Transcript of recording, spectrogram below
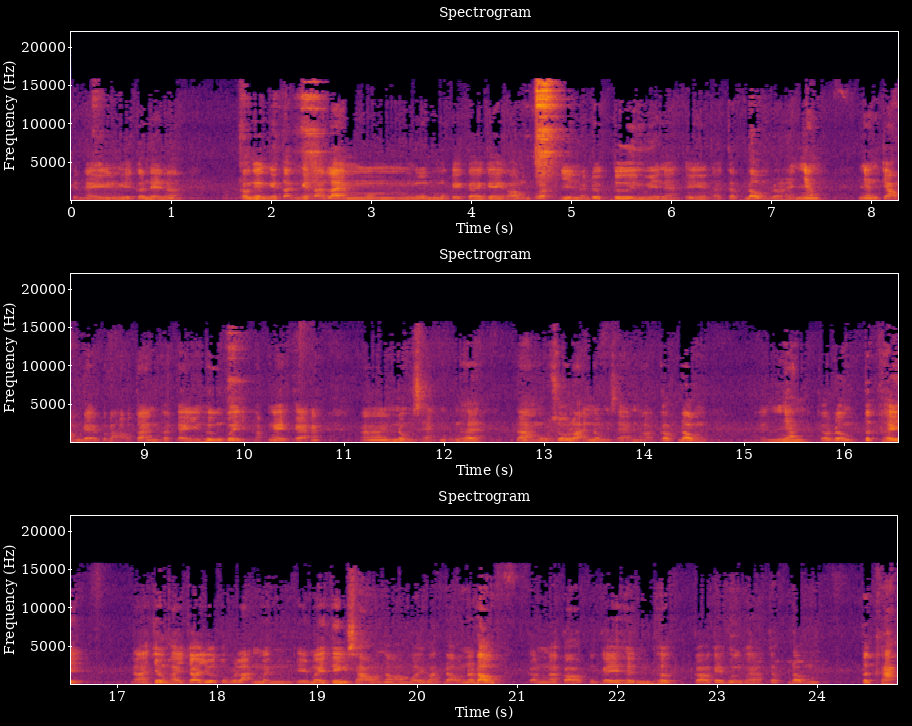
cái này biết có nên nó có người người ta người ta làm muốn một cái cái cái con vật gì nó được tươi nguyên á thì người ta cấp đông rất là nhanh nhanh chóng để bảo toàn tất cả những hương vị hoặc ngay cả à, nông sản cũng thế. Đó một số loại nông sản họ cấp đông à, nhanh cấp đông tức thì. Đó chứ không phải cho vô tủ lạnh mình thì mấy tiếng sau nó mới bắt đầu nó đông. Còn nó có một cái hình thức có cái phương pháp cấp đông tức khắc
